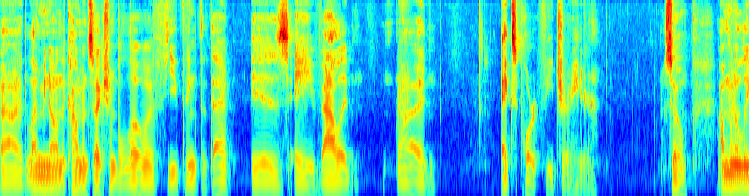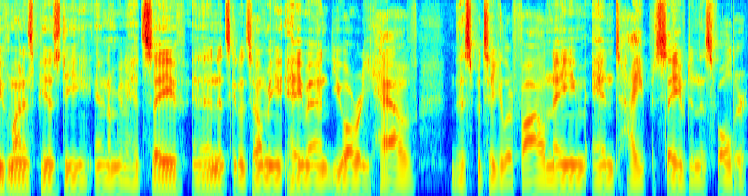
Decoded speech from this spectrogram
uh, let me know in the comment section below if you think that that is a valid uh, export feature here so i'm going to leave mine as psd and i'm going to hit save and then it's going to tell me hey man do you already have this particular file name and type saved in this folder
